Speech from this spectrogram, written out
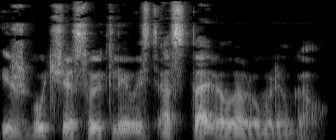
и жгучая суетливость оставила Румалингау.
